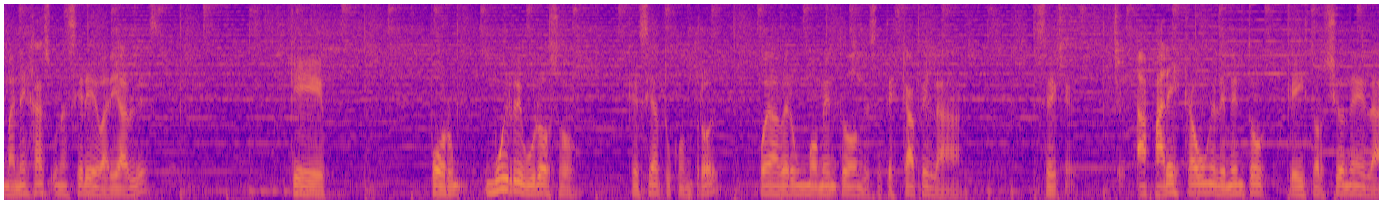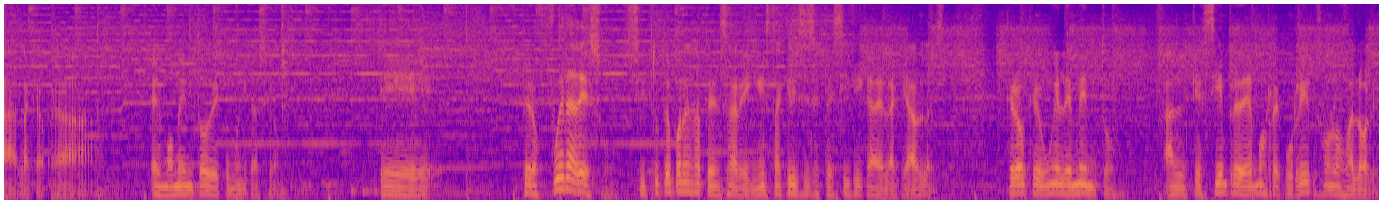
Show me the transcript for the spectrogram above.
manejas una serie de variables que por muy riguroso que sea tu control, puede haber un momento donde se te escape la... Se, aparezca un elemento que distorsione la el momento de comunicación. Eh, pero fuera de eso, si tú te pones a pensar en esta crisis específica de la que hablas, creo que un elemento al que siempre debemos recurrir son los valores.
